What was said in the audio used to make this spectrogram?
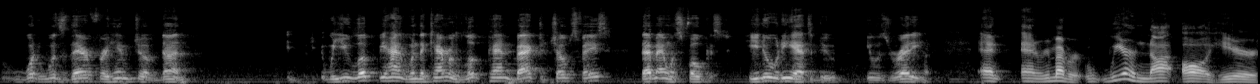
what was there for him to have done? When you look behind, when the camera looked panned back to Chubb's face, that man was focused. He knew what he had to do. He was ready. And and remember, we are not all here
